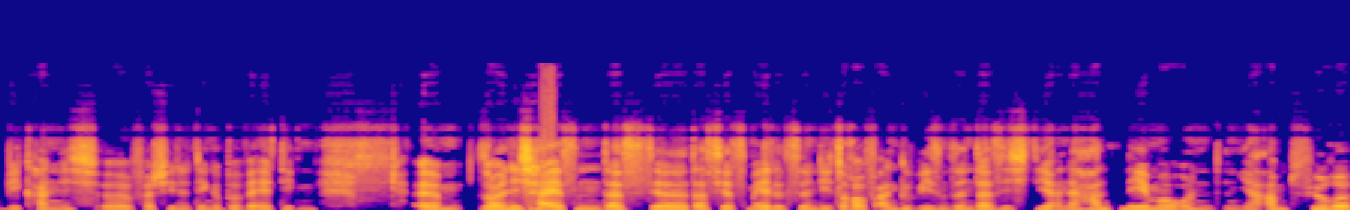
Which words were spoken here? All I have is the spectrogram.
wie kann ich äh, verschiedene Dinge bewältigen. Ähm, soll nicht heißen, dass äh, das jetzt Mädels sind, die darauf angewiesen sind, dass ich die an der Hand nehme und in ihr Amt führe.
